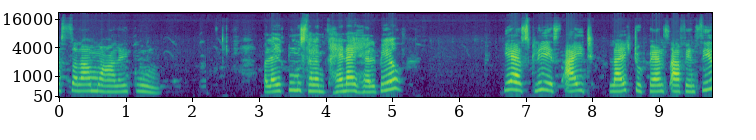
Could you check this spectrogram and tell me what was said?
আসসালামু আলাইকুম Alaikum salam. Can I help you? Yes, please. I'd like to fence a pencil.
